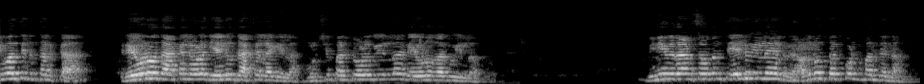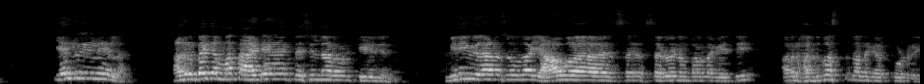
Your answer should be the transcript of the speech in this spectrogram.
ಇವತ್ತಿನ ತನಕ ರೇವಣೋ ದಾಖಲೆ ಒಳಗೆ ಎಲ್ಲೂ ದಾಖಲಾಗಿಲ್ಲ. ಮುನ್ಸಿಪಾಲಿಟಿ ಒಳಗೂ ಇಲ್ಲ ರೇವಣೋದಾಗೂ ಇಲ್ಲ ಅದು. ಮಿನಿ ವಿಧಾನಸೌಧ ಅಂತ ಎಲ್ಲೂ ಇಲ್ಲ ಇಲ್ರಿ ಅದನ್ನು ತಕ್ಕೊಂಡು ಬಂದೆ ನಾನು. ಎಲ್ಲೂ ಇಲ್ಲೇ ಇಲ್ಲ. ಅದ್ರ ಬಗ್ಗೆ ಮತ್ತೆ ಆರ್ ಟಿ ಐ ತಹಸೀಲ್ದಾರ್ ಅವ್ರು ಕೇಳಿದ್ದೀನಿ. ಮಿನಿ ವಿಧಾನಸೌಧ ಯಾವ ಸರ್ವೆ ನಂಬರ್ದಾಗ ಐತಿ? ಅದ್ರ ಹದ್ಬಸ್ತ್ ನನಗೆ ಕೊಡ್ರಿ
